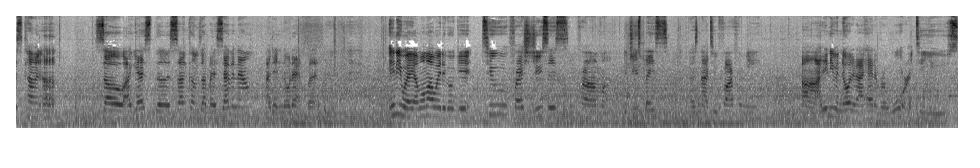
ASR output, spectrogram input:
Is coming up. So I guess the sun comes up at seven now. I didn't know that, but anyway, I'm on my way to go get two fresh juices from the juice place that's not too far from me. Uh, I didn't even know that I had a reward to use.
